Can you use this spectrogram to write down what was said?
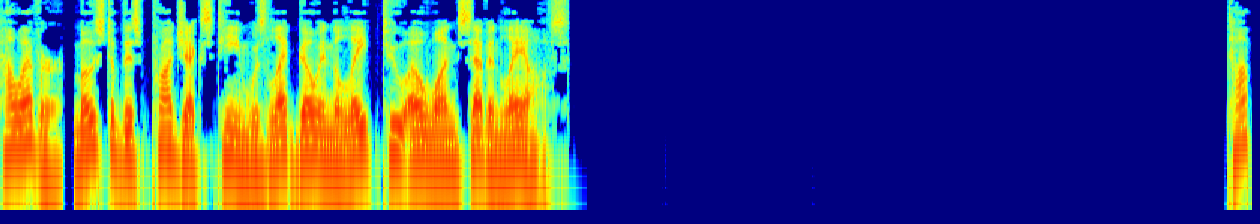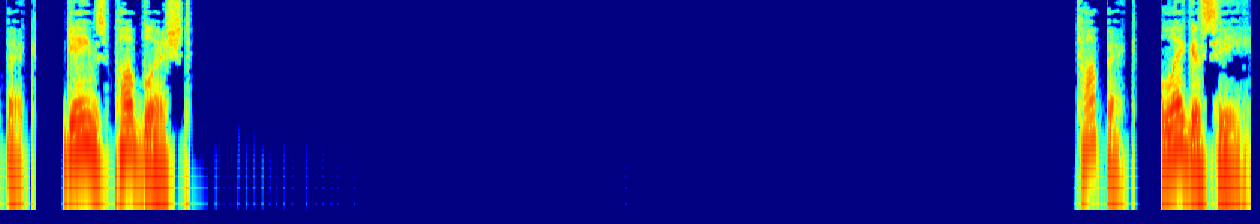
However, most of this project's team was let go in the late 2017 layoffs. Topic: Games published. Topic: Legacy.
